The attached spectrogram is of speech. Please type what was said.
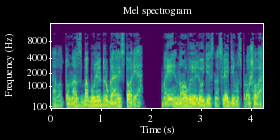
А вот у нас с бабулей другая история. Мы новые люди с наследием из прошлого.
